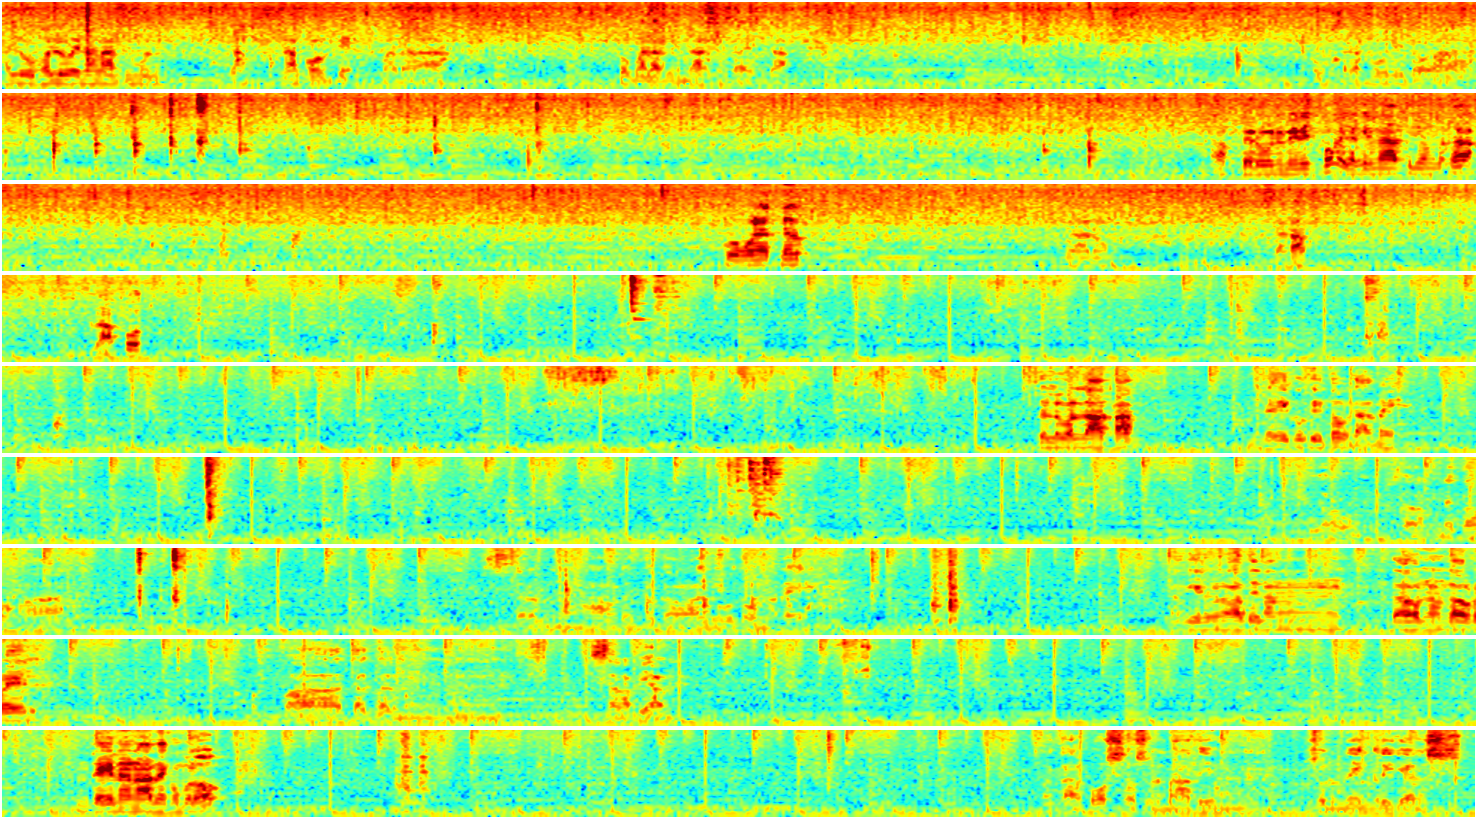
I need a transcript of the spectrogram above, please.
Halu-haluin lang natin muna ng konti para tumalab yung lasa sa isda. Ang sarap po nito ah. After 1 minute po, ilagay natin yung kata. Coconut milk. Ano? Sarap. Lapot. Dalawang lata. Ilagay ko dito, dami. Yo, sarap nito ha. Sarap ng aking pagkakaluto na rin. Lagyan na natin ng dahon ng laurel. Magpadagdag ng sarap yan. Hintayin na natin kumulo. Pagkapos, sasunod natin yung sunod na ingredients.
